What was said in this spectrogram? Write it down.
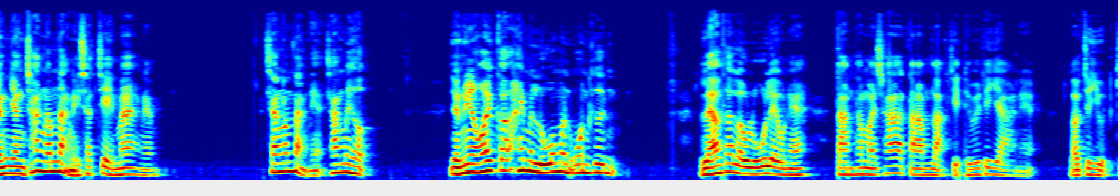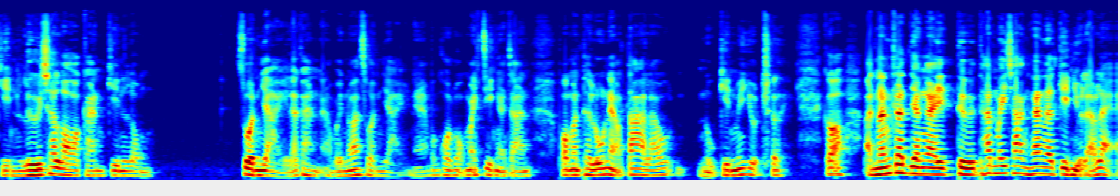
ยังยังช่างน้ำหนักเนี่ยชัดเจนมากนะช่างน้ำหนักเนี่ยช่างไม่เหอะ อย่างน้อยๆก็ให้มันรู้ว่ามันอ้วนขึ้น แล้วถ้าเรารู้เร็วนะตามธรรมชาติตามหลักจิตวิทยาเนี่ยเราจะหยุดกินหรือชะลอการกินลง ส่วนใหญ่แล้วกันเอาเป็นว่าส่วนใหญ่นะบางคนบอกไม่จริงอาจารย์ พอมันทะลุแนวต้าแล้วหนูกินไม่หยุดเลย ก็อันนั้นก็ยังไงคือท่านไม่ช่างท่านก็กินอยู่แล้วแหละ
